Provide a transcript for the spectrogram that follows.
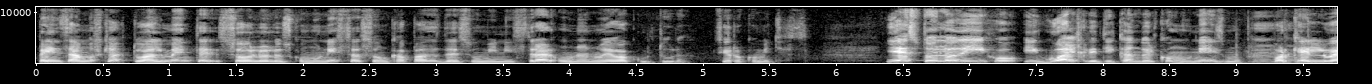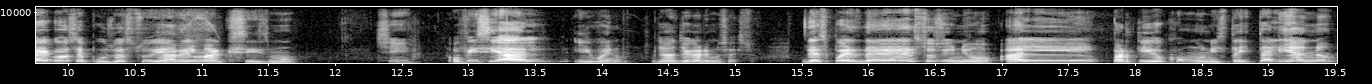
pensamos que actualmente solo los comunistas son capaces de suministrar una nueva cultura, cierro comillas. Y esto lo dijo igual criticando el comunismo, porque luego se puso a estudiar el marxismo Sí. oficial y bueno, ya llegaremos a eso. Después de esto se unió al Partido Comunista Italiano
